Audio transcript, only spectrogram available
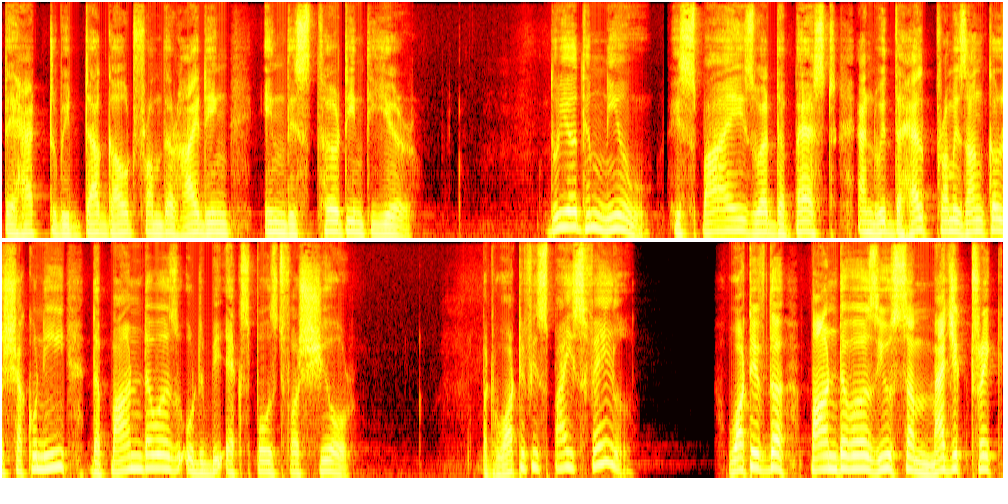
they had to be dug out from their hiding in this 13th year. Duryodhan knew his spies were the best, and with the help from his uncle Shakuni, the Pandavas would be exposed for sure. But what if his spies fail? What if the Pandavas use some magic trick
